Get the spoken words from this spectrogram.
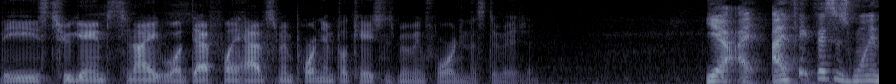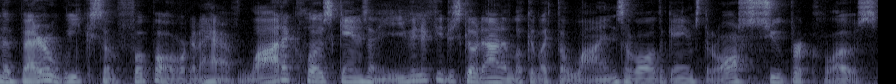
these two games tonight will definitely have some important implications moving forward in this division. Yeah, I, I think this is one of the better weeks of football we're gonna have. A lot of close games. I mean, even if you just go down and look at like the lines of all the games, they're all super close.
